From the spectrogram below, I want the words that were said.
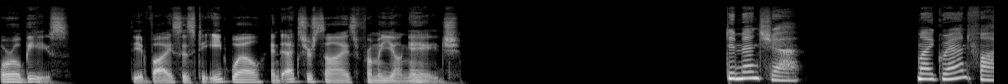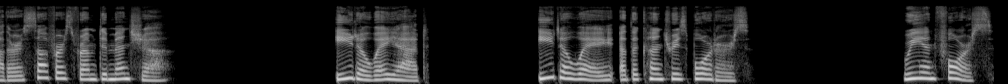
or obese. The advice is to eat well and exercise from a young age. Dementia. My grandfather suffers from dementia. Eat away at. Eat away at the country's borders. Reinforce.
